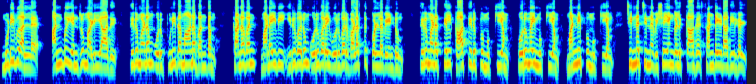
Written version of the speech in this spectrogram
முடிவு அல்ல. அன்பு என்றும் அழியாது. திருமணம் ஒரு புனிதமான பந்தம். கணவன் மனைவி இருவரும் ஒருவரை ஒருவர் வளர்த்துக் கொள்ள வேண்டும். திருமணத்தில் காத்திருப்பு முக்கியம் பொறுமை முக்கியம் மன்னிப்பு முக்கியம். சின்ன சின்ன விஷயங்களுக்காக சண்டையிடாதீர்கள்.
